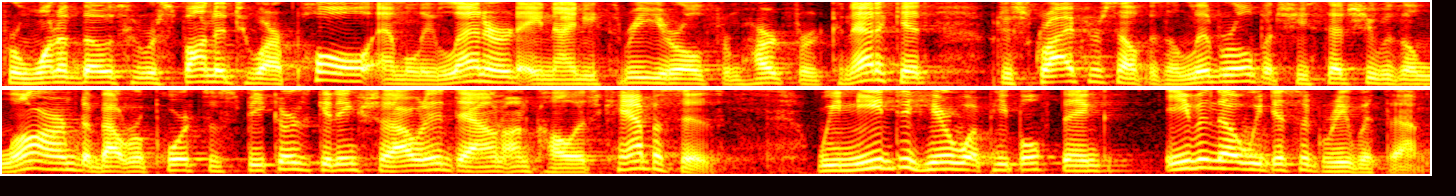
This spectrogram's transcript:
for one of those who responded to our poll, Emily Leonard, a 93 year old from Hartford, Connecticut, who described herself as a liberal, but she said she was alarmed about reports of speakers getting shouted down on college campuses. We need to hear what people think, even though we disagree with them.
